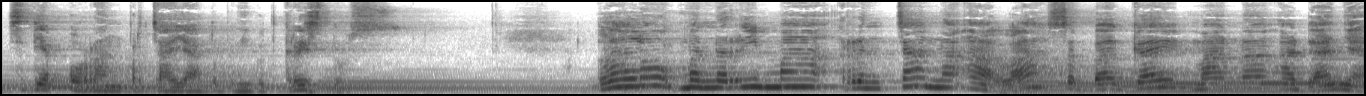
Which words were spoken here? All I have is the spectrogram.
setiap orang percaya atau pengikut Kristus lalu menerima rencana Allah sebagai mana adanya.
